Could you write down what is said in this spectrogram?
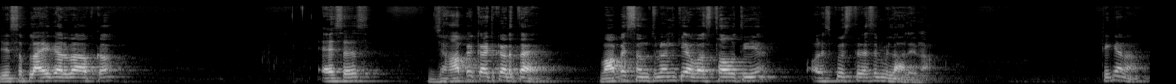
ये। सप्लाई कर रहा है आपका। एस एस जहाँ पे कट करता है, वहाँ पे संतुलन की अवस्था होती है और इसको इस तरह से मिला लेना। ठीक है ना?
